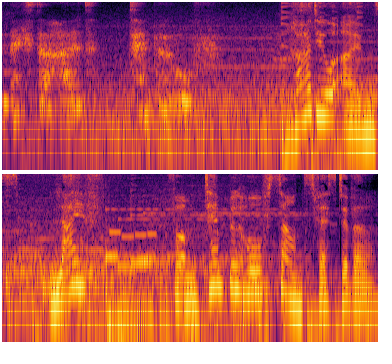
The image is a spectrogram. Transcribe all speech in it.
Nächster Halt, Tempelhof. Radio 1 live vom Tempelhof Sounds Festival.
